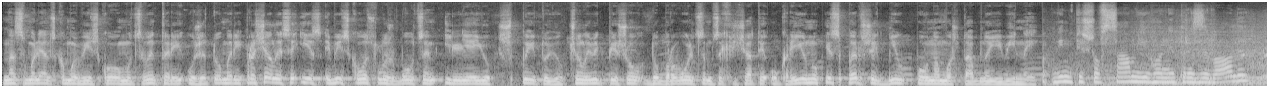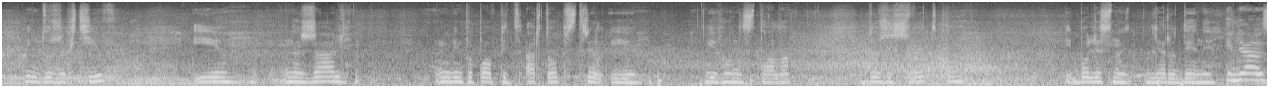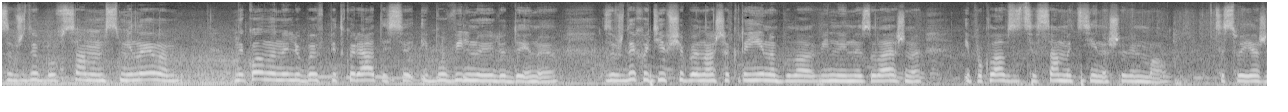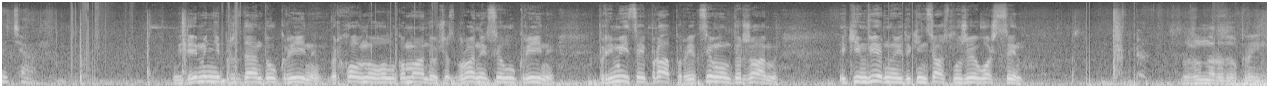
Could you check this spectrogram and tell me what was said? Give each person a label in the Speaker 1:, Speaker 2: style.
Speaker 1: На Смолянському військовому цвинтарі у Житомирі прощалися із військовослужбовцем Іллею Шпитою. Чоловік пішов добровольцем захищати Україну із перших днів повномасштабної війни.
Speaker 2: Він пішов сам, його не призивали. Він дуже хотів. І, на жаль, ну, він попав під артобстріл і його не стало дуже швидко і болісно для родини.
Speaker 3: Ілля завжди був самим сміливим, ніколи не любив підкорятися і був вільною людиною. Завжди хотів, щоб наша країна була вільна і незалежна, і поклав за це саме цінне, що він мав. Це своє життя.
Speaker 4: Від імені президента України, Верховного Головнокомандувача Збройних сил України, прийміть цей прапор як символ держави, яким вірно і до кінця служив ваш син.
Speaker 5: Служу народу України.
